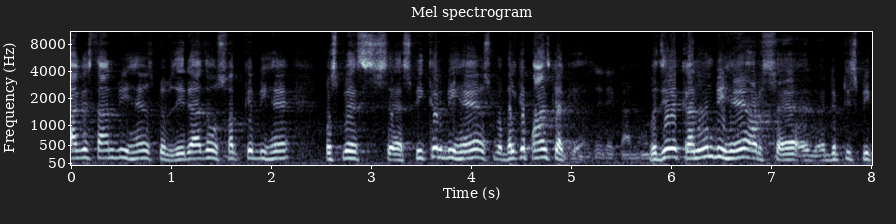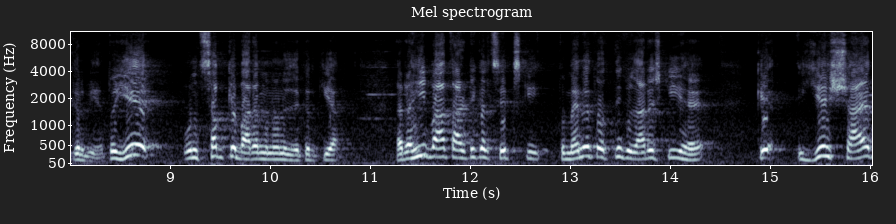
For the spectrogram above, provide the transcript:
पाकिस्तान भी हैं उसमें वजी अजम उस वक्त के भी हैं उसमें स्पीकर भी हैं उसमें बल्कि पाँच का किया। वज़ीर कानून भी हैं और डिप्टी स्पीकर भी हैं। तो ये उन सब के बारे में उन्होंने ज़िक्र किया। रही बात आर्टिकल सिक्स की तो मैंने तो इतनी गुजारिश की है कि ये शायद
